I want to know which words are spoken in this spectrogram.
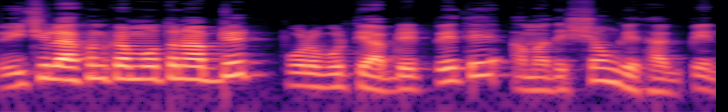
তো এই ছিল এখনকার মতন আপডেট পরবর্তী আপডেট পেতে আমাদের সঙ্গে থাকবেন।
